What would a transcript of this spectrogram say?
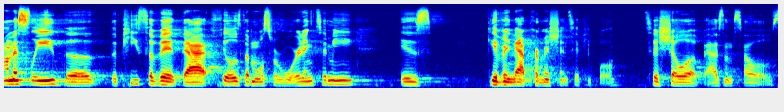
honestly, the, the piece of it that feels the most rewarding to me is giving that permission to people to show up as themselves.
